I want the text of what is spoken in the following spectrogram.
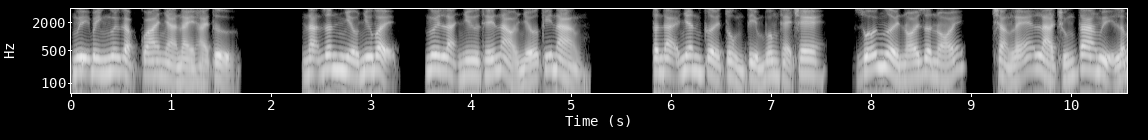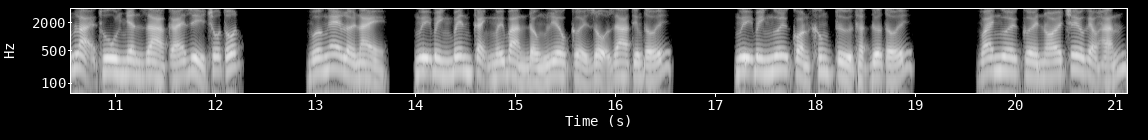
Ngụy Bình ngươi gặp qua nhà này hải tử. Nạn dân nhiều như vậy, ngươi lại như thế nào nhớ kỹ nàng. Tần đại nhân cười tủm tỉm buông thẻ tre, dỗi người nói dân nói, chẳng lẽ là chúng ta ngụy lẫm lại thu nhân ra cái gì chỗ tốt. Vừa nghe lời này, Ngụy Bình bên cạnh mấy bản đồng liêu cười rộ ra tiếng tới. Ngụy Bình ngươi còn không từ thật đưa tới. Vài người cười nói trêu ghẹo hắn,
